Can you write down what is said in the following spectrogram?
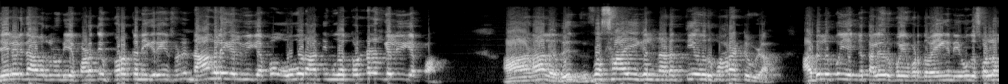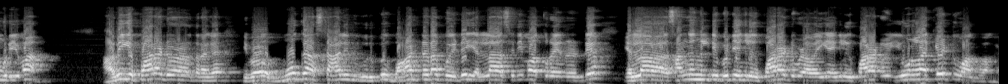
ஜெயலலிதா அவர்களுடைய படத்தையும் புறக்கணிக்கிறீங்கன்னு சொல்லி நாங்களே கேள்வி கேட்போம். ஒவ்வொரு அதிமுக தொண்டரும் கேள்வி கேட்பான். ஆனால் அது விவசாயிகள் நடத்திய ஒரு பாராட்டு விழா. அதுல போய் எங்க தலைவர் புகைப்படத்தை வைங்கன்னு இவங்க சொல்ல முடியுமா? அவங்க பாராட்டு விழா நடத்துறாங்க. இப்போ மு க ஸ்டாலின் குரூப் வாண்டடா போயிட்டு எல்லா சினிமா துறையினர்கிட்டயும் எல்லா சங்கங்கள்ட்டையும் போயிட்டு எங்களுக்கு பாராட்டு விழா வைங்க எங்களுக்கு பாராட்டு விழா இவங்க எல்லாம் கேட்டு வாங்குவாங்க.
